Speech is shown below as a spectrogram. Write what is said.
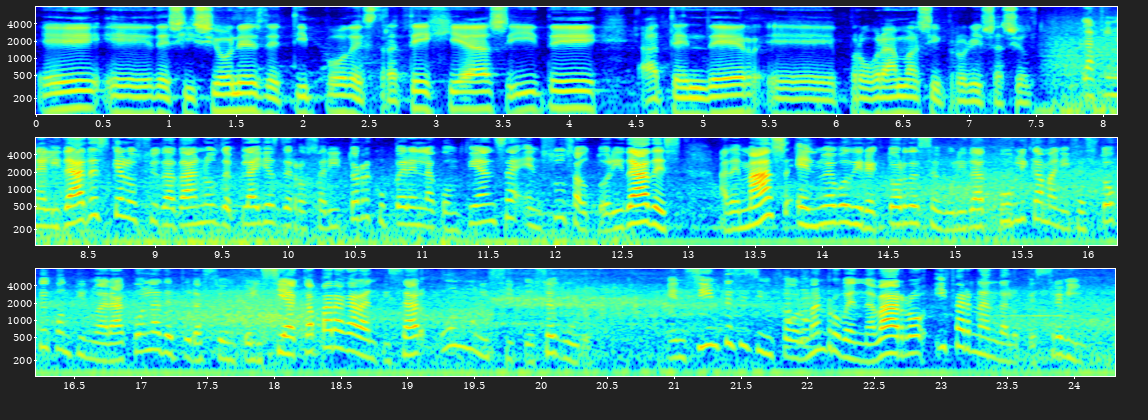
eh, eh, decisiones de tipo de estrategias y de atender eh, programas y priorización. La finalidad es que los ciudadanos de Playas de Rosarito recuperen la confianza en sus autoridades. Además, el nuevo director de Seguridad Pública manifestó que continuará con la depuración policíaca para garantizar un municipio seguro. En síntesis informan Rubén Navarro y Fernanda López Treviño.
